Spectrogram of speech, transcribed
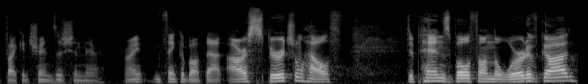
If I can transition there, right? And think about that. Our spiritual health depends both on the Word of God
